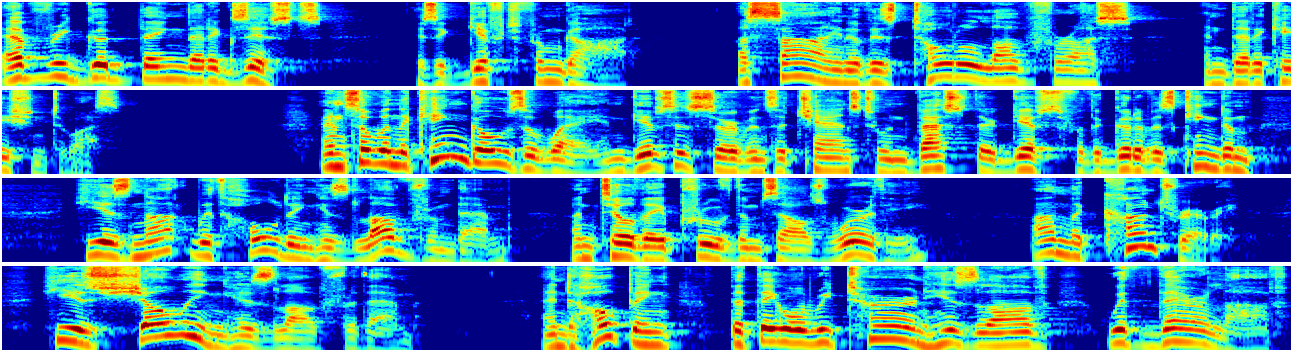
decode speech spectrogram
every good thing that exists is a gift from God, a sign of his total love for us and dedication to us. And so when the king goes away and gives his servants a chance to invest their gifts for the good of his kingdom, he is not withholding his love from them until they prove themselves worthy. On the contrary, he is showing his love for them and hoping that they will return his love with their love,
